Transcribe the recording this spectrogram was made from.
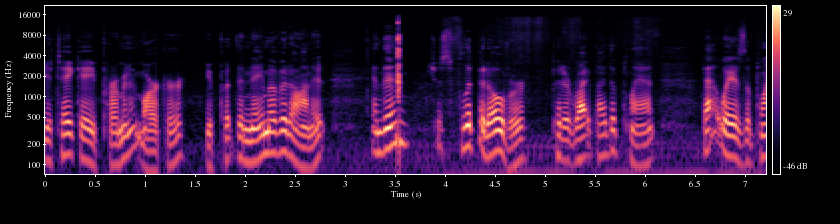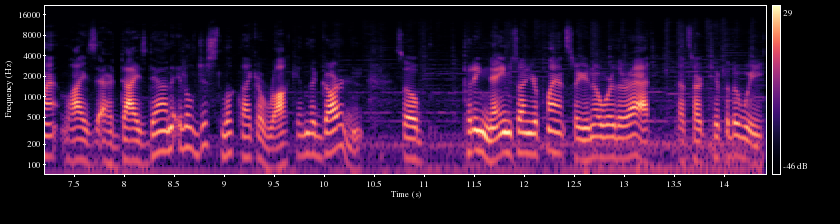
You take a permanent marker, you put the name of it on it, and then just flip it over, put it right by the plant. That way, as the plant lies or dies down, it'll just look like a rock in the garden. So putting names on your plants so you know where they're at, that's our tip of the week.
